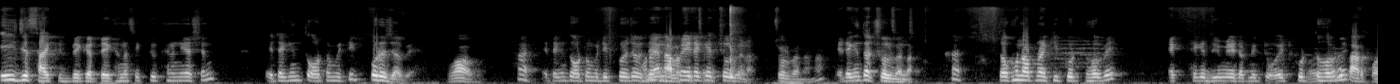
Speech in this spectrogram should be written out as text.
এই যে সার্কিট ব্রেকারটা এখানে একটু এখানে নিয়ে আসেন। এটা কিন্তু অটোমেটিক পড়ে যাবে। ওয়াও হ্যাঁ এটা কিন্তু অটোমেটিক পড়ে যাবে। দেন আপনি এটাকে চলবে না। চলবে না না? এটা কিন্তু আর চলবে না। হ্যাঁ তখন আপনার কি করতে হবে? এক থেকে দুই মিনিট আপনি একটু ওয়েট করতে হবে। তারপর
